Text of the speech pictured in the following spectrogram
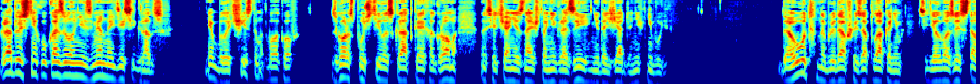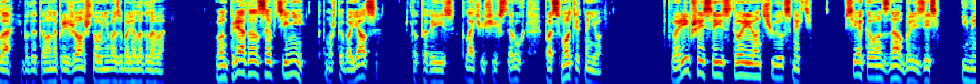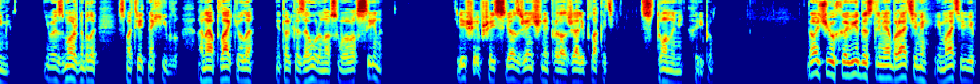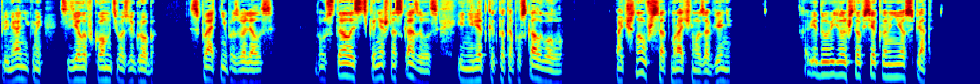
Градусник указывал неизменные десять градусов. Небо было чистым от волоков. С гор спустилось краткое эхо грома, но сельчане знали, что ни грозы, ни дождя для них не будет. Дауд, наблюдавший за плаканием, сидел возле стола и был до того напряжен, что у него заболела голова. Он прятался в тени, потому что боялся, что кто-то из плачущих старух посмотрит на него. В творившейся истории он чуял смерть. Все, кого он знал, были здесь иными. Невозможно было смотреть на Хиблу. Она оплакивала не только Заура, но своего сына. Лишившись слез, женщины продолжали плакать стонами, хрипом. Ночью Хавида с тремя братьями и матерью и племянниками сидела в комнате возле гроба. Спать не позволялось. Но усталость, конечно, сказывалась, и нередко кто-то опускал голову. Очнувшись от мрачного забвения, Хавида увидела, что все, кроме нее, спят.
